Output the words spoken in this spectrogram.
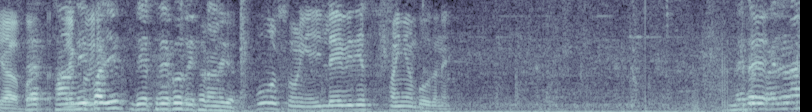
ਕੀ ਬਾਤ ਹੈ। ਦੇਖੋ ਜੀ, ਭਾਜੀ ਦੇਖ ਵੇਖੋ ਤੁਸੀਂ ਥਣਾ ਦੇ ਬਹੁਤ ਸੋਹਣੀ ਹੈ ਜੀ ਲੇਵੇ ਦੀਆਂ ਸਫਾਈਆਂ ਬਹੁਤ ਨੇ। ਨਹੀਂ ਤਾਂ ਪਹਿਲਾਂ ਨਾ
